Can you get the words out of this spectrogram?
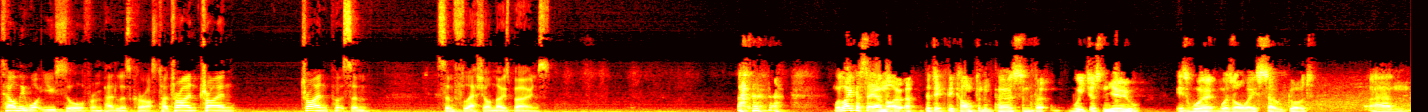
tell me what you saw from Peddler's Cross. T- try and try and try and put some some flesh on those bones. well, like I say, I'm not a particularly confident person, but we just knew his work was always so good. Um,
